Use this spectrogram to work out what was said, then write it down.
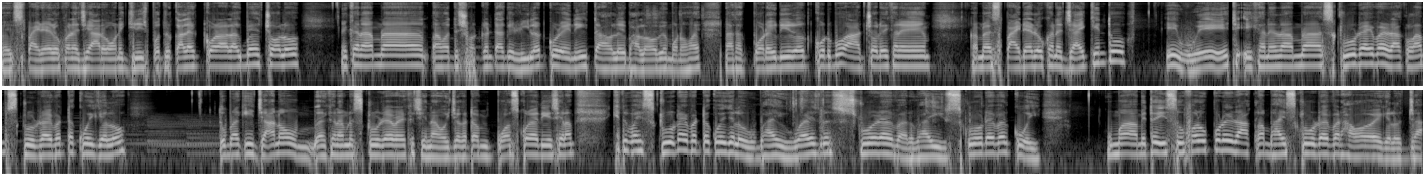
ভাই স্পাইডারের ওখানে যে আরও অনেক জিনিসপত্র কালেক্ট করা লাগবে। চলো, এখানে আমরা আমাদের শর্টগানটা আগে রিলোড করে নিই, তাহলে ভালো হবে মনে হয়। না থাক, পরে রিলোড করব। আর চলো, এখানে আমরা স্পাইডার ওখানে যাই। কিন্তু, এই ওয়েট এখানে না আমরা স্ক্রু ড্রাইভার রাখলাম। স্ক্রু ড্রাইভারটা কই গেল? তোমরা কি জানো? এখানে আমরা স্ক্রু ড্রাইভার রেখেছি। না, ওই জায়গাটা আমি পজ করে দিয়েছিলাম। কিন্তু ভাই স্ক্রু ড্রাইভারটা কই গেল? ভাই ওয়ার ইজ দ্য স্ক্রু ড্রাইভার ভাই স্ক্রু ড্রাইভার কই? উমা, আমি তো এই সোফার উপরে রাখলাম। ভাই স্ক্রু ড্রাইভার হাওয়া হয়ে গেল। যা,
